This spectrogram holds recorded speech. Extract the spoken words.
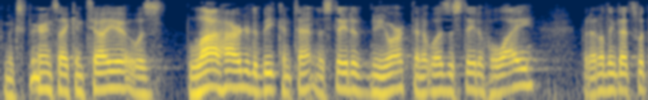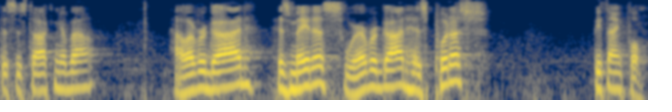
From experience, I can tell you it was a lot harder to be content in the state of New York than it was the state of Hawaii, but I don't think that's what this is talking about. However, God has made us, wherever God has put us, be thankful,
